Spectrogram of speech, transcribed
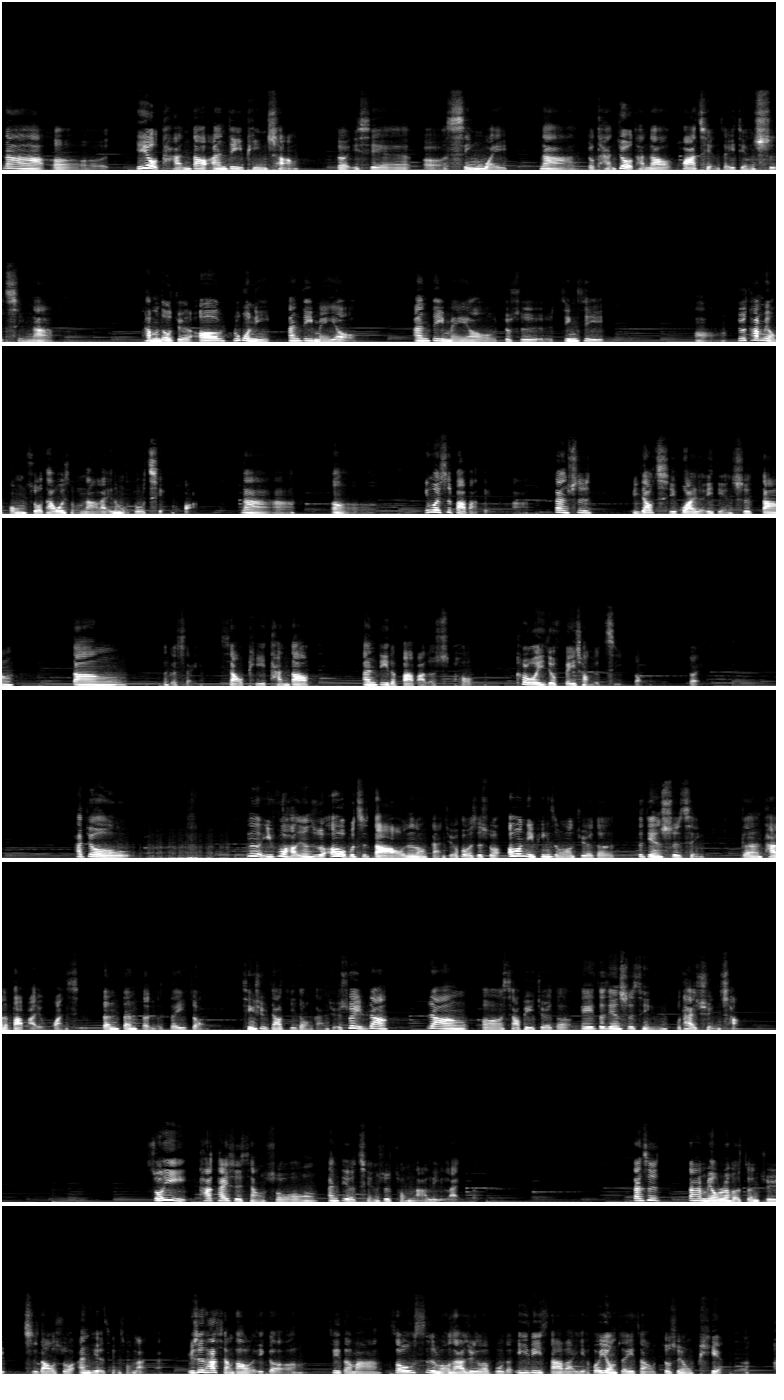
那呃，也有谈到安迪平常。的一些呃行为，那有谈就有谈到花钱这一件事情，那他们都觉得哦，如果你安迪没有安迪没有就是经济啊，就是他没有工作，他为什么拿来那么多钱花？那呃，因为是爸爸给的嘛。但是比较奇怪的一点是，当当那个谁小皮谈到。安迪的爸爸的时候，克洛伊就非常的激动，对，他就那一副好像是说哦我不知道那种感觉，或者是说哦你凭什么觉得这件事情跟他的爸爸有关系等等等的这一种情绪比较激动的感觉，所以让让呃小皮觉得哎这件事情不太寻常。所以他开始想说，安迪的钱是从哪里来的？但是当然没有任何证据知道说安迪的钱从哪里来。于是他想到了一个，记得吗？周四谋杀俱乐部的伊丽莎白也会用这一招，就是用骗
